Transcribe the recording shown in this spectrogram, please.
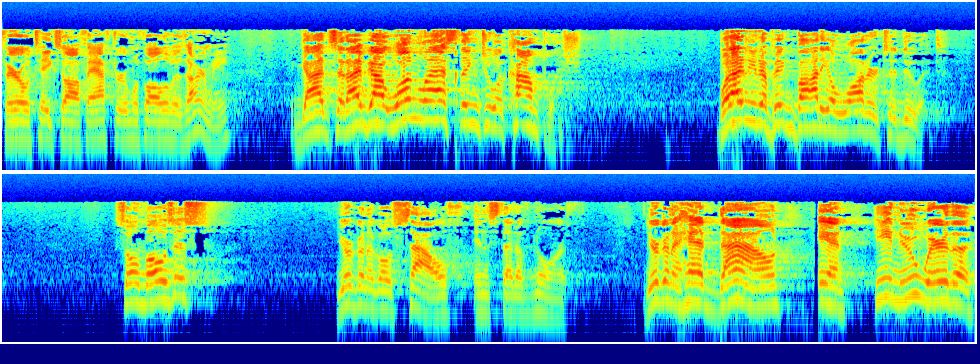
Pharaoh takes off after them with all of his army. God said, I've got one last thing to accomplish, but I need a big body of water to do it. So Moses, you're going to go south instead of north. You're going to head down and he knew where the,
